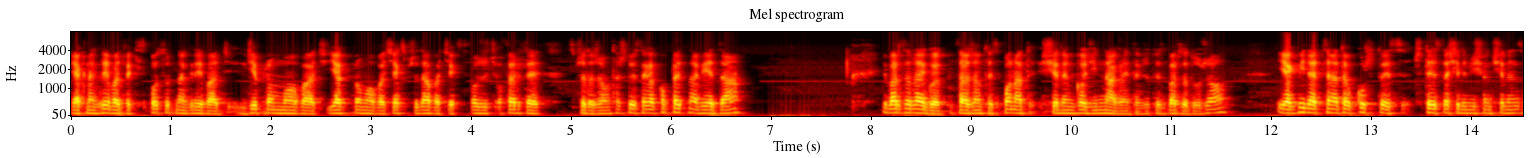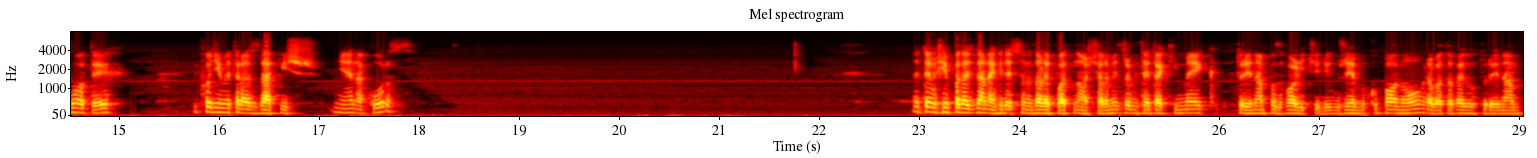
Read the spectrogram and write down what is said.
jak nagrywać, w jaki sposób nagrywać, gdzie promować, jak promować, jak sprzedawać, jak stworzyć ofertę sprzedażową. Też to jest taka kompletna wiedza i bardzo legło. Jak powtarzam, to jest ponad 7 godzin nagrań, także to jest bardzo dużo. I jak widać, cena tego kursu to jest 477 zł. I wchodzimy teraz zapisz mnie na kurs. No tutaj musimy podać dane, widać są na dole płatności, ale my zrobimy tutaj taki myk, który nam pozwoli, czyli użyjemy kuponu rabatowego, który nam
